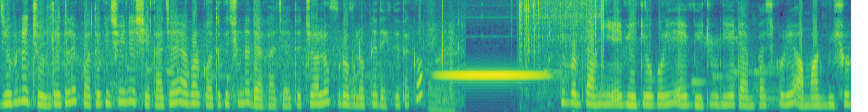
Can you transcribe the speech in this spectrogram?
জীবনে চলতে গেলে কত কিছুই না শেখা যায়, আবার কত কিছু না দেখা যায়। তো চলো পুরো ব্লগটা দেখতে থাকো। সত্যি বলতে আমি এই ভিডিও করি, এই ভিডিও নিয়ে টাইম পাস করি। আমার ভীষণ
